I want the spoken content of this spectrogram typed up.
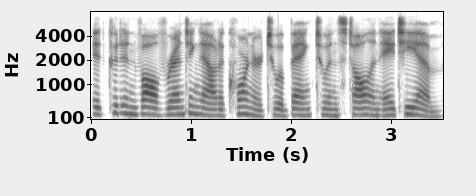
It could involve renting out a corner to a bank to install an ATM.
